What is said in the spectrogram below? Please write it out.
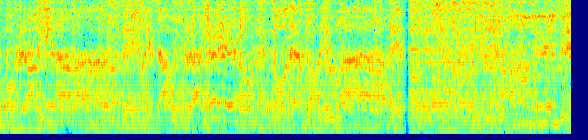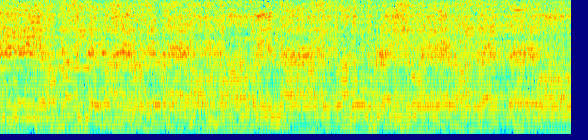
Україна за Україну будемо воювати. Ми ці московські кайдани розірвемо, а ми нашу славну Україну гей, розвеселимо.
